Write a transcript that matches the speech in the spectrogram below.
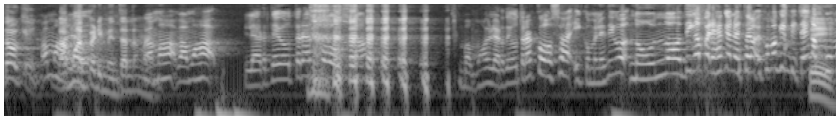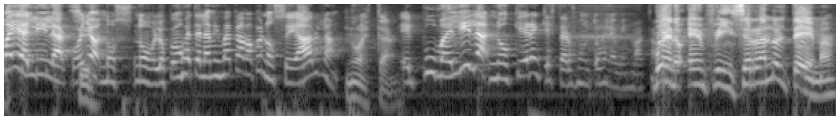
No, que vamos, a, hablar- experimentar la maña. Vamos a, vamos a hablar de otra cosa. vamos a hablar de otra cosa. Y como les digo, no, no digan pareja que no están. Es como que inviten Sí. a Puma y a Lila. Coño, Sí. no, no los podemos meter en la misma cama, pero no se hablan. No están. El Puma y Lila no quieren que estar juntos en la misma cama. Bueno, en fin, cerrando el tema,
